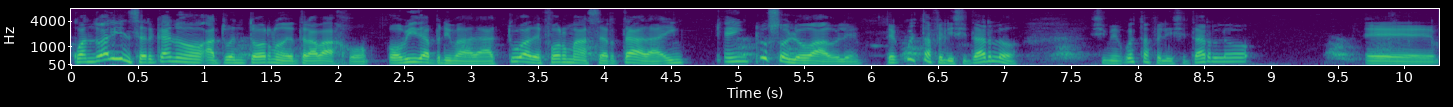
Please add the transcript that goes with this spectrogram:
Cuando alguien cercano a tu entorno de trabajo o vida privada actúa de forma acertada e incluso loable, ¿te cuesta felicitarlo? Si me cuesta felicitarlo, eh,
